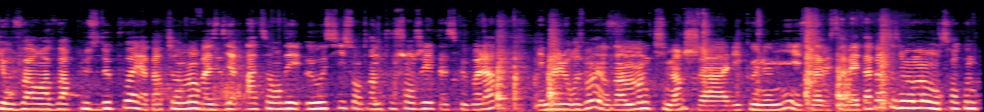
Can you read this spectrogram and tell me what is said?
qui vont avoir plus de poids. Et à partir du moment où on va se dire attendez eux aussi sont en train de tout changer parce que voilà. Mais malheureusement on est dans un monde qui marche à l'économie et ça, ça, va être à partir du moment où on se rend compte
